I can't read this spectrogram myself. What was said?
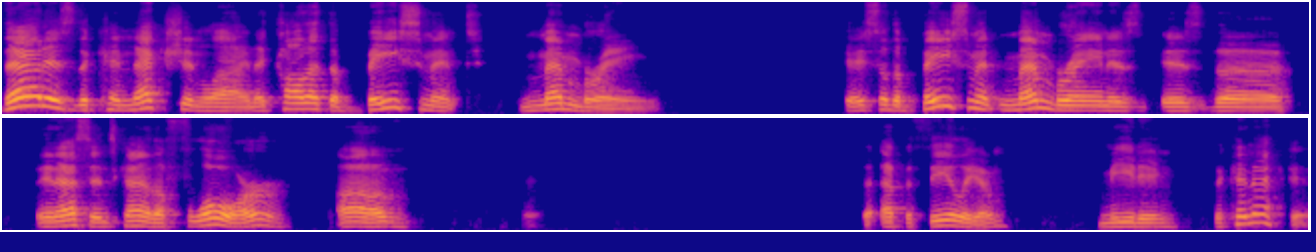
That is the connection line. They call that the basement membrane. Okay, so the basement membrane is, is the, in essence, kind of the floor of the epithelium meeting the connective.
